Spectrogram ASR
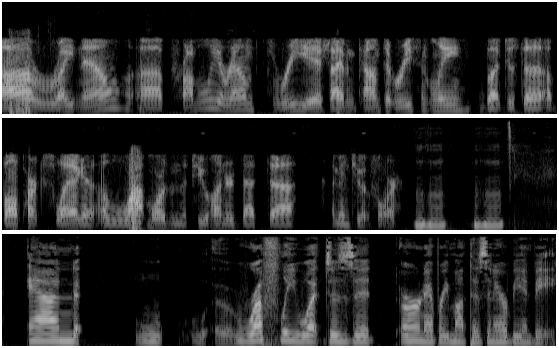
Uh, right now, uh, probably around three ish. I haven't comped it recently, but just a, a ballpark swag, a, a lot more than the 200 that uh, I'm into it for. Mm-hmm. Mm-hmm. And w- w- roughly what does it earn every month as an Airbnb?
